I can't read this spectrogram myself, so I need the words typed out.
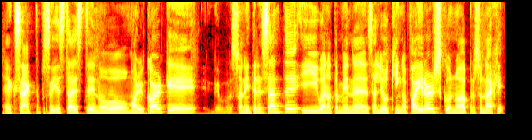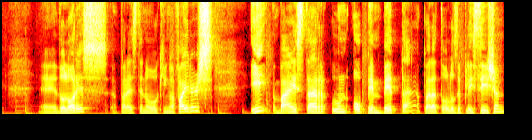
Exacto, pues ahí está este nuevo Mario Kart que, suena interesante. Y bueno, también eh, salió King of Fighters con nuevo personaje. eh, Dolores para este nuevo King of Fighters. Y va a estar un open beta para todos los de PlayStation,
